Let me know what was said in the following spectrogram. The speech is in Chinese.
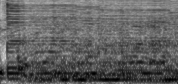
Thank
